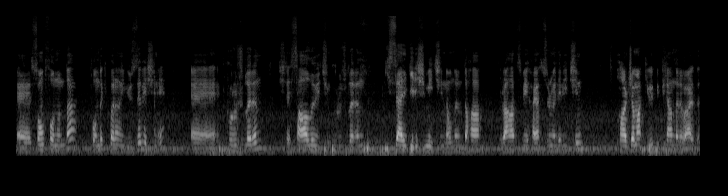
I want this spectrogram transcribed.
e, son fonunda fondaki paranın yüzde beşini e, kurucuların işte sağlığı için, kurucuların kişisel gelişimi için, onların daha rahat bir hayat sürmeleri için harcamak gibi bir planları vardı.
